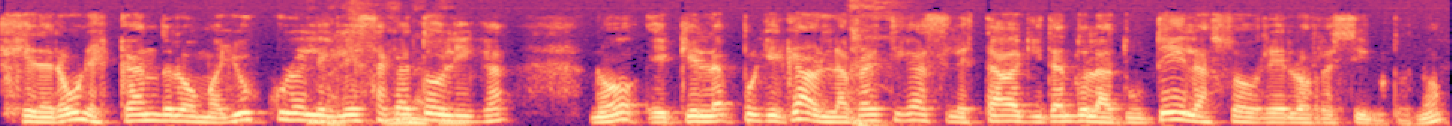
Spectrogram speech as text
generó un escándalo mayúsculo en la Iglesia Católica, ¿no? Eh, que porque claro, en la práctica se le estaba quitando la tutela sobre los recintos, ¿no?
